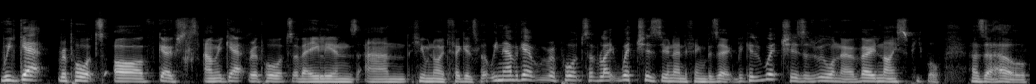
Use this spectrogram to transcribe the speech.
we get reports of ghosts and we get reports of aliens and humanoid figures, but we never get reports of like witches doing anything berserk because witches, as we all know, are very nice people as a whole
